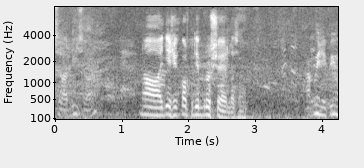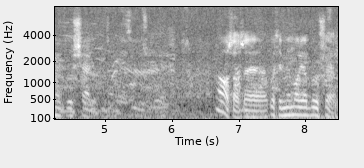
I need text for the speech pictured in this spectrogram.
Questo è l'avviso, eh? No, i 10 colpi di Bruxelles. Sì. Ah, quindi prima il Bruxelles. Non lo so se questo è in memoria a Bruxelles.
